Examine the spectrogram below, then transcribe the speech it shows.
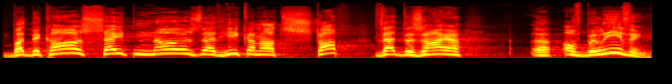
But because Satan knows that he cannot stop that desire uh, of believing,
